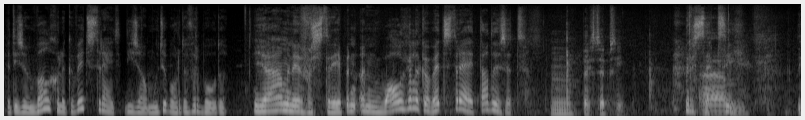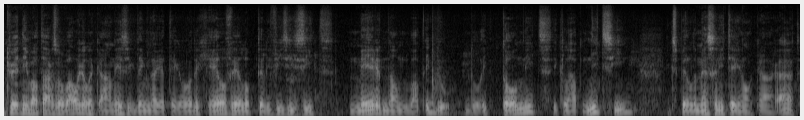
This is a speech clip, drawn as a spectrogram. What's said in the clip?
Het is een walgelijke wedstrijd die zou moeten worden verboden. Ja, meneer Verstrepen, een walgelijke wedstrijd, dat is het. Mm, perceptie. Perceptie. Um, ik weet niet wat daar zo walgelijk aan is. Ik denk dat je tegenwoordig heel veel op televisie ziet. Meer dan wat ik doe. Ik, bedoel, ik toon niet, ik laat niet zien. Ik speel de mensen niet tegen elkaar uit.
